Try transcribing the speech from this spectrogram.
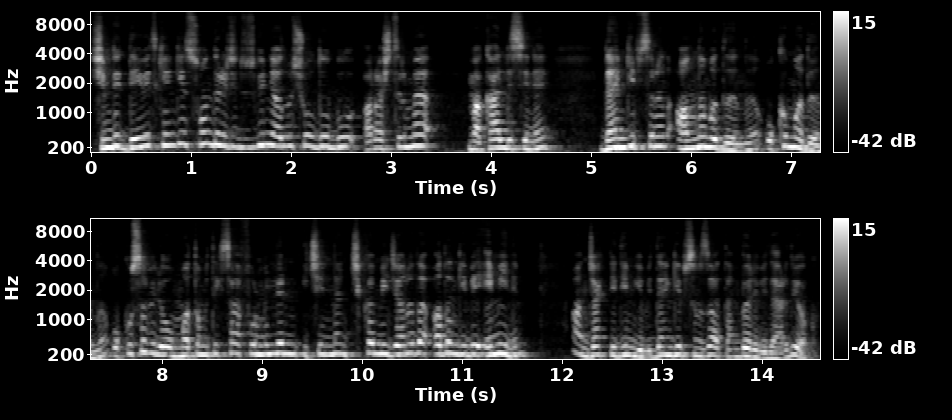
Şimdi David King'in son derece düzgün yazmış olduğu bu araştırma makalesini Dan Gibson'ın anlamadığını, okumadığını, okusa bile o matematiksel formüllerin içinden çıkamayacağına da adım gibi eminim. Ancak dediğim gibi Dan Gibson'ın zaten böyle bir derdi yok.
